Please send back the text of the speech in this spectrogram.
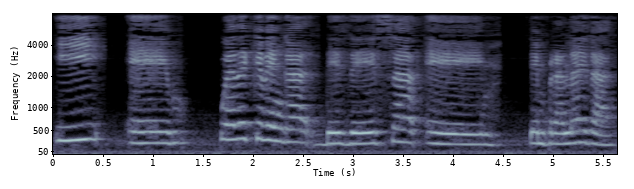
Y eh, puede que venga desde esa eh, temprana edad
